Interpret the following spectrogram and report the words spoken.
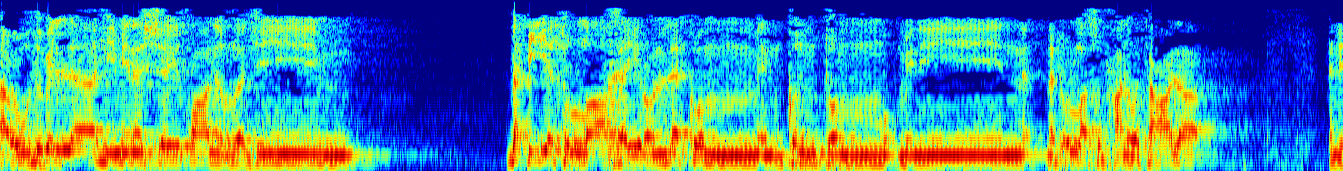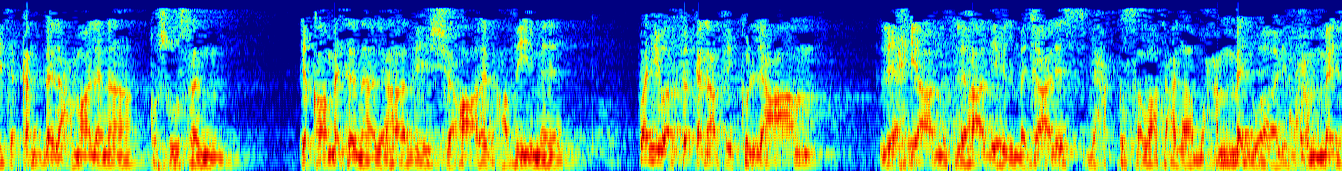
أعوذ بالله من الشيطان الرجيم. بقية الله خير لكم إن كنتم مؤمنين. ندعو الله سبحانه وتعالى أن يتقبل أعمالنا خصوصا إقامتنا لهذه الشعار العظيمة وأن يوفقنا في كل عام لإحياء مثل هذه المجالس بحق الصلاة على محمد وآل محمد.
